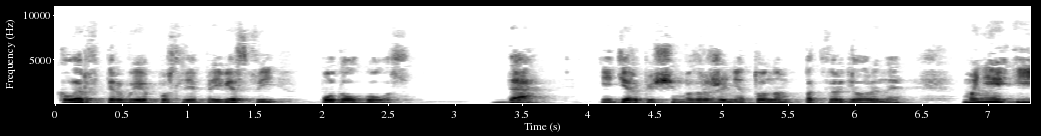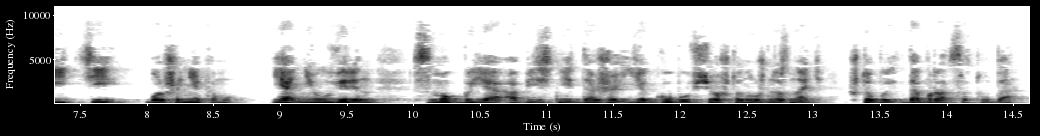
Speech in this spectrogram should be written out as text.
Клэр впервые после приветствий подал голос. Да, нетерпящим возражения тоном подтвердил Рене. Мне и идти, больше некому. Я не уверен, смог бы я объяснить даже Ягубу все, что нужно знать, чтобы добраться туда.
